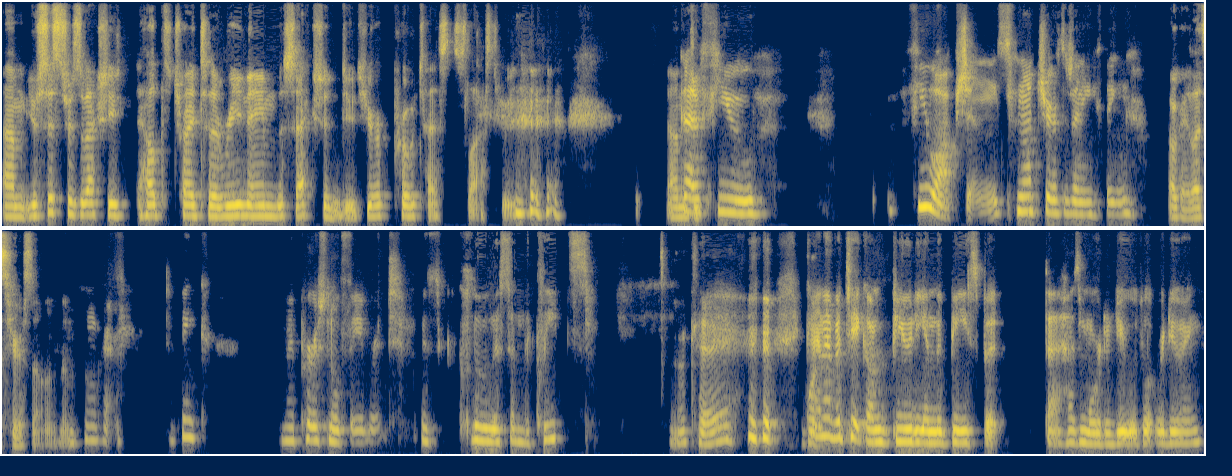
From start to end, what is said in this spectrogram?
um, your sisters have actually helped try to rename the section due to your protests last week. Um, Got a few few options. Not sure if there's anything. okay, let's hear some of them. Okay. I think my personal favorite is Clueless and the Cleats. Okay, kind of a take on Beauty and the Beast, but that has more to do with what we're doing.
